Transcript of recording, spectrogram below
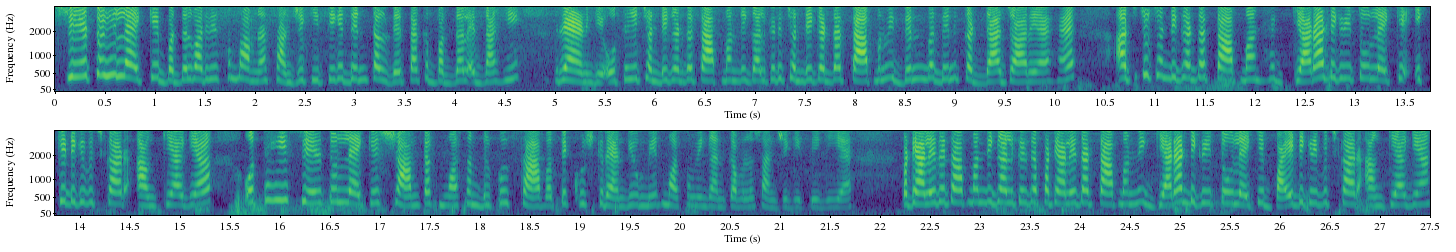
ਸਵੇਰ ਤੋਂ ਹੀ ਲੈ ਕੇ ਬੱਦਲਬਾਰੀ ਦੀ ਸੰਭਾਵਨਾ ਸਾਂਝੀ ਕੀਤੀ ਕਿ ਦਿਨ ਢਲਦੇ ਤੱਕ ਬੱਦਲ ਇਦਾਂ ਹੀ ਰਹਿਣਗੇ। ਉੱਥੇ ਹੀ ਚੰਡੀਗੜ੍ਹ ਦੇ ਤਾਪਮਾਨ ਦੀ ਗੱਲ ਕਰੀਏ, ਚੰਡੀਗੜ੍ਹ ਦਾ ਤਾਪਮਾਨ ਵੀ ਦਿਨ ਬ ਦਿਨ ਘਟਦਾ ਜਾ ਰਿਹਾ ਹੈ। ਅੱਜ ਜੋ ਚੰਡੀਗੜ੍ਹ ਦਾ ਤਾਪਮਾਨ ਹੈ 11 ਡਿਗਰੀ ਤੋਂ ਲੈ ਕੇ 21 ਡਿਗਰੀ ਵਿਚਕਾਰ ਅੰਕਿਆ ਗਿਆ। ਉੱਥੇ ਹੀ ਸਵੇਰ ਤੋਂ ਲੈ ਕੇ ਸ਼ਾਮ ਤੱਕ ਮੌਸਮ ਬਿਲਕੁਲ ਸਾਫ਼ ਅਤੇ ਖੁਸ਼ਕ ਰਹਿਣ ਦੀ ਉਮੀਦ ਮੌਸਮ ਵਿਗਿਆਨਕਾਂ ਵੱਲੋਂ ਸਾਂਝੀ ਕੀਤੀ ਗਈ ਹੈ। ਪਟਿਆਲੇ ਦੇ ਤਾਪਮਾਨ ਦੀ ਗੱਲ ਕਰੀਏ ਤਾਂ ਪਟਿਆਲੇ ਦਾ ਤਾਪਮਾਨ ਵੀ 11 ਡਿਗਰੀ ਤੋਂ ਲੈ ਕੇ 22 ਡਿਗਰੀ ਵਿਚਕਾਰ ਅੰਕਿਆ ਗਿਆ।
